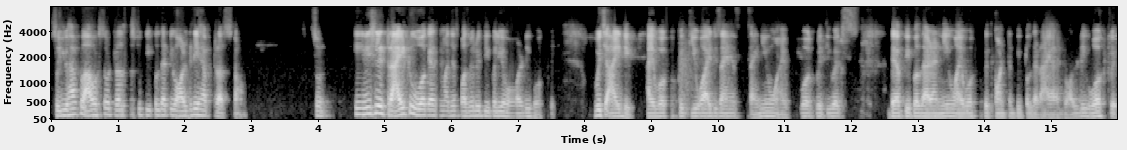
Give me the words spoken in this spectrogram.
So you have to outsource trust to people that you already have trust on. So initially try to work as much as possible with people you have already worked with which i did. I worked with ui designers i knew. I worked with ux dev people that i knew. I worked with content people that i had already worked with.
